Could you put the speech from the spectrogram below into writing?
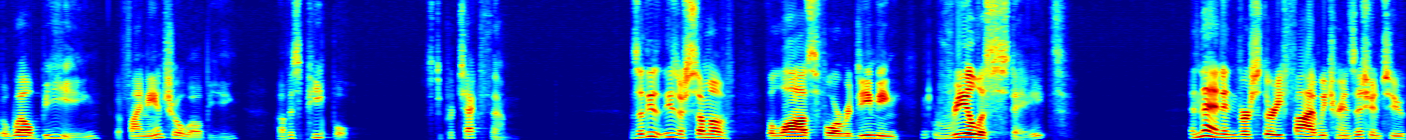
the well being, the financial well being of his people, it's to protect them. So these, these are some of the laws for redeeming real estate. And then in verse 35, we transition to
